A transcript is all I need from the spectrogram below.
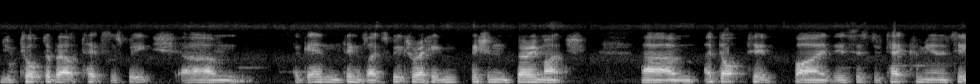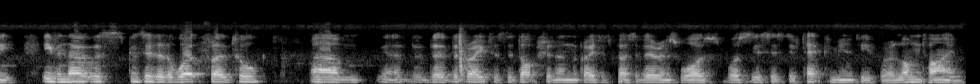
you talked about text to speech. Um, again, things like speech recognition very much um, adopted by the assistive tech community, even though it was considered a workflow tool. Um, you know, the, the greatest adoption and the greatest perseverance was was the assistive tech community for a long time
